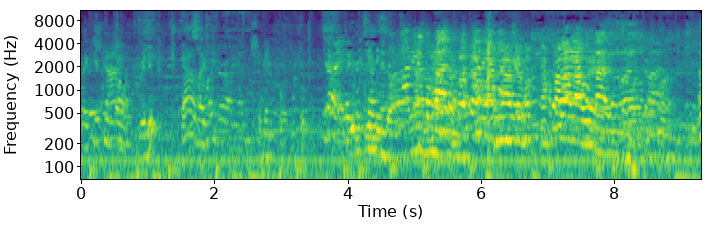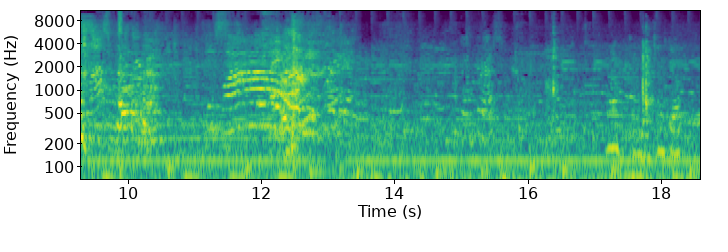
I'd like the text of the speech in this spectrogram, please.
Like you can go. Really? Yeah, like 742. yeah, like it You says. the...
